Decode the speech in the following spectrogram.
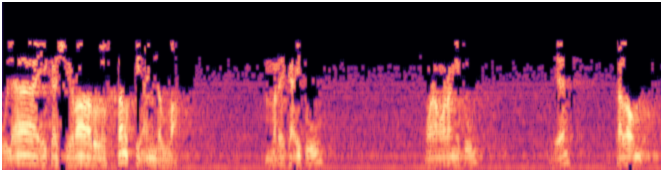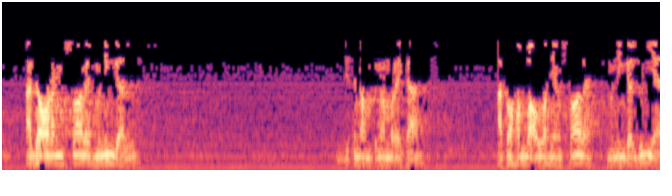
ulaika syirarul khalqi indallah mereka itu orang-orang itu ya kalau ada orang saleh meninggal di tengah-tengah mereka atau hamba Allah yang saleh meninggal dunia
